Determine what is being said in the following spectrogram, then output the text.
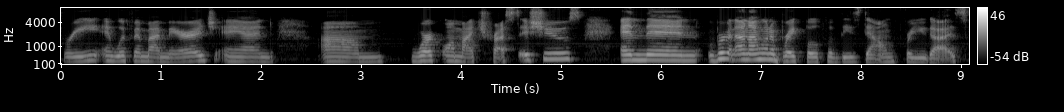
free and within my marriage and um, work on my trust issues. And then we're gonna, and I'm gonna break both of these down for you guys.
